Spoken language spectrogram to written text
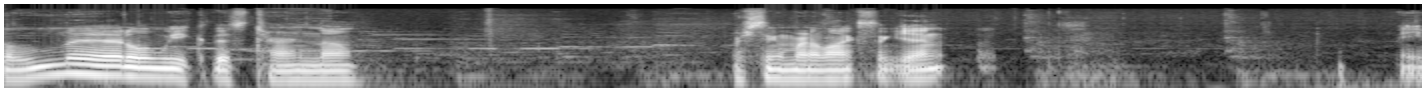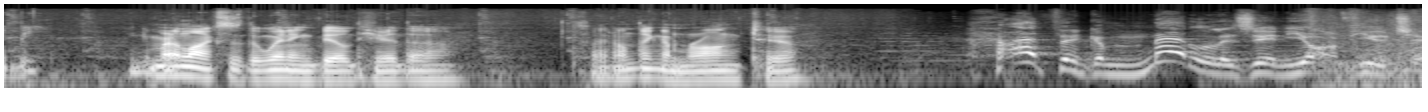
little weak this turn, though. We're seeing Murlocs again. Maybe. I think Murlocs is the winning build here, though. So I don't think I'm wrong, too. I think a medal is in your future.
